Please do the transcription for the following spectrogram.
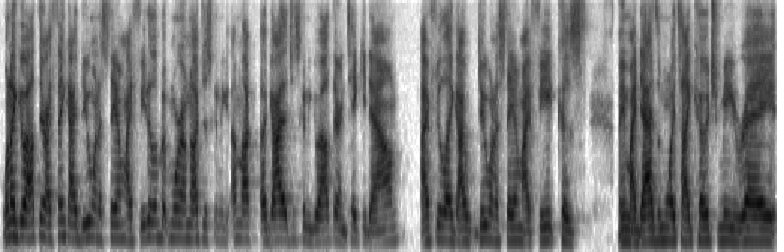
when I go out there, I think I do want to stay on my feet a little bit more. I'm not just gonna I'm not a guy that's just gonna go out there and take you down. I feel like I do want to stay on my feet because I mean my dad's a Muay Thai coach. Me, Ray,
